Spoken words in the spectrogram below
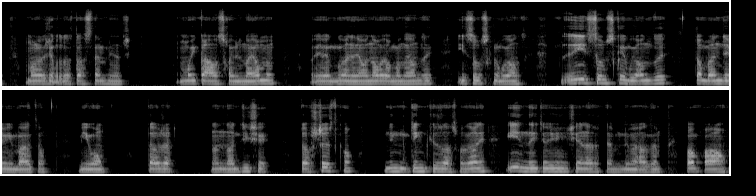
możecie udostępniać mój kanał swoim znajomym. Jak będę nowych oglądających i subskrybujących. I subskrybujących, to będzie mi bardzo miło. Także na, na dzisiaj to wszystko. Dzięki za spotkanie и на следующий раз. По-па.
